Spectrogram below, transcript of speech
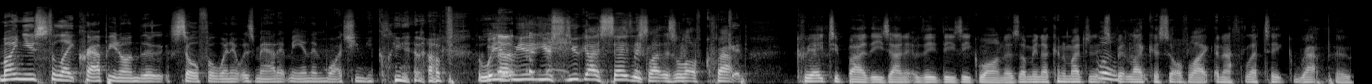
Mine used to like crapping on the sofa when it was mad at me and then watching me clean it up. Well, Uh, you, you, you, you guys say this like there's a lot of crap created by these the- these iguanas. I mean, I can imagine it's a bit like a sort of like an athletic rat poo.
